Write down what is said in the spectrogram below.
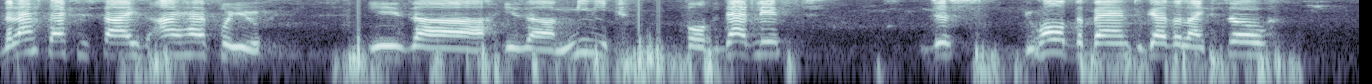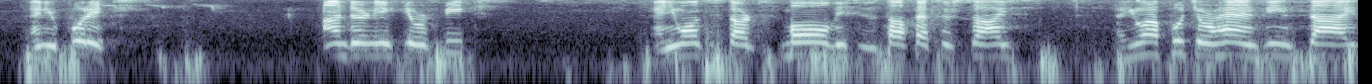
the last exercise I have for you is, uh, is a mimic for the deadlift. Just you hold the band together like so and you put it underneath your feet and you want to start small this is a tough exercise and you want to put your hands inside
